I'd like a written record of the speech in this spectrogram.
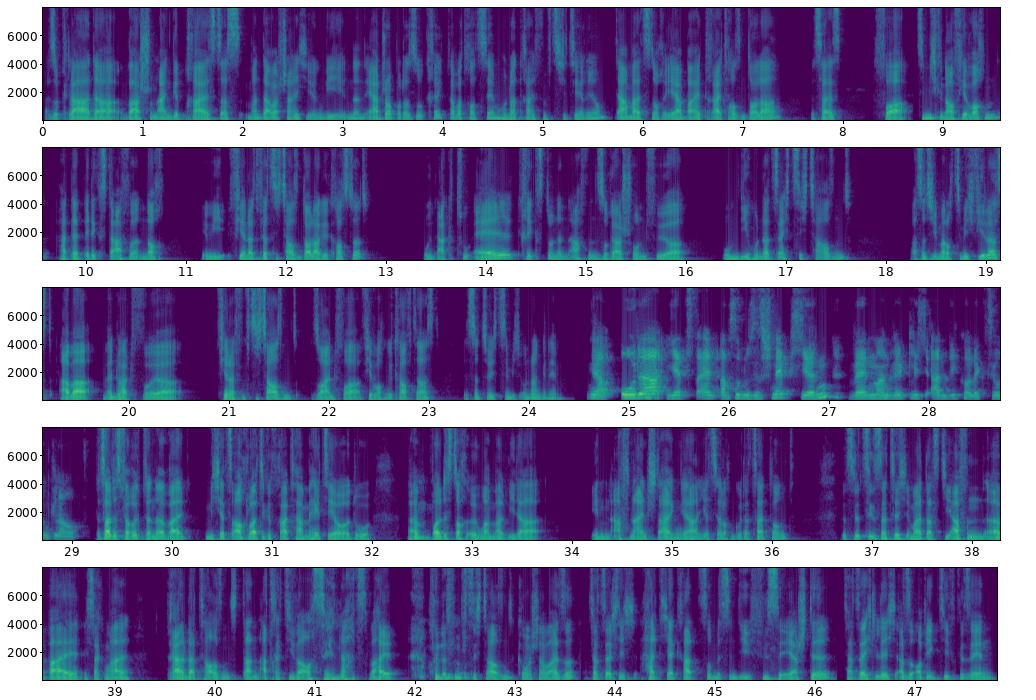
Also klar, da war schon eingepreist, dass man da wahrscheinlich irgendwie einen Airdrop oder so kriegt, aber trotzdem 153 Ethereum. Damals noch eher bei 3000 Dollar. Das heißt, vor ziemlich genau vier Wochen hat der billigste Affe noch irgendwie 440.000 Dollar gekostet. Und aktuell kriegst du einen Affen sogar schon für um die 160.000. Was natürlich immer noch ziemlich viel ist, aber wenn du halt vorher 450.000 so einen vor vier Wochen gekauft hast, ist natürlich ziemlich unangenehm. Ja, oder jetzt ein absolutes Schnäppchen, wenn man wirklich an die Kollektion glaubt. Das war das Verrückte, ne? Weil mich jetzt auch Leute gefragt haben, hey Theo, du ähm, wolltest doch irgendwann mal wieder in Affen einsteigen, ja? Jetzt wäre doch ein guter Zeitpunkt. Das Witzige ist natürlich immer, dass die Affen äh, bei, ich sag mal, 300.000 dann attraktiver aussehen als bei 150.000, komischerweise. Tatsächlich halte ich ja gerade so ein bisschen die Füße eher still. Tatsächlich, also objektiv gesehen,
